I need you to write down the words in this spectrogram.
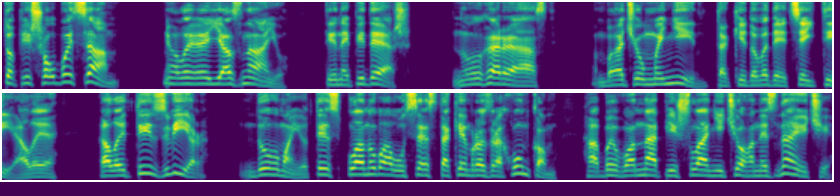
то пішов би сам. Але я знаю, ти не підеш. Ну, гаразд. Бачу, мені таки доведеться йти, але але ти звір. Думаю, ти спланував усе з таким розрахунком, аби вона пішла нічого не знаючи,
